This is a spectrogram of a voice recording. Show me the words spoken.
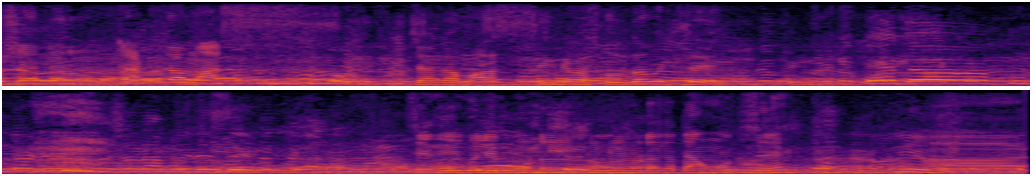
অসাধারণ টাটকা মাছ। বিচাঙ্গা মাছ চিংড়ি মাছ কত দাম হচ্ছে চিংড়িগুলি পনেরো ষোলোশো টাকা দাম হচ্ছে। আর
